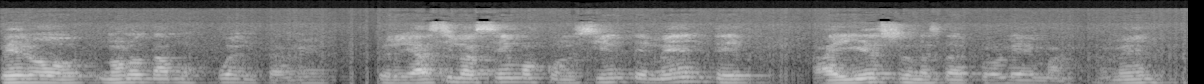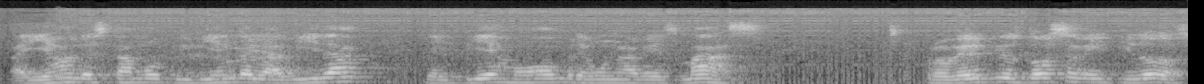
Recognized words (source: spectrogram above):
Pero no nos damos cuenta, amén. Pero ya si lo hacemos conscientemente, ahí es donde está el problema. Ahí es donde estamos viviendo la vida del viejo hombre una vez más. Proverbios 12, 22.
